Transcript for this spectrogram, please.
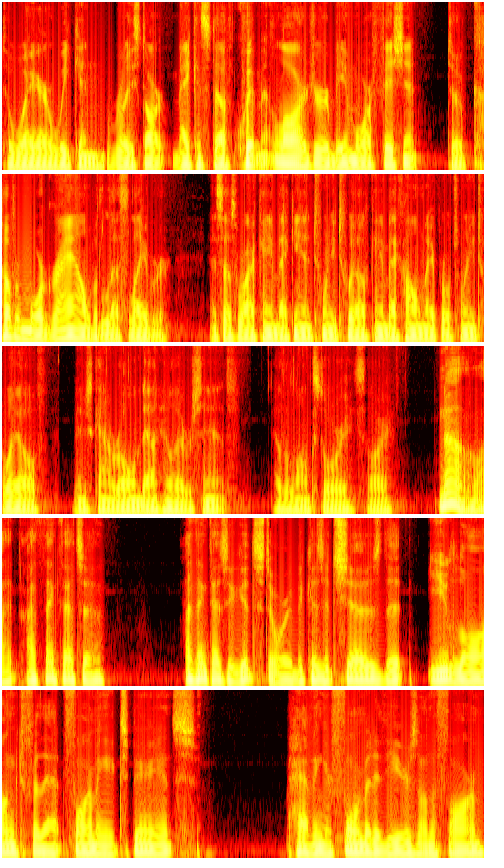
to where we can really start making stuff equipment larger, being more efficient, to cover more ground with less labor. And so that's where I came back in 2012, came back home April 2012, been just kind of rolling downhill ever since. That was a long story. Sorry. No, I, I think that's a I think that's a good story because it shows that you longed for that farming experience, having your formative years on the farm.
